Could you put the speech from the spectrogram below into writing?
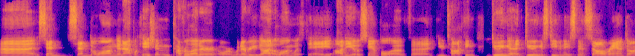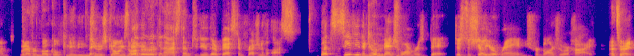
Uh, send send along an application, cover letter, or whatever you got, along with a audio sample of uh, you talking, doing a doing a Stephen A. Smith style rant on whatever local Canadian May- Jewish goings on Maybe we are. can ask them to do their best impression of us. Let's see if you can do a bench warmers bit just to show your range for Bonjour Chai. That's right.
